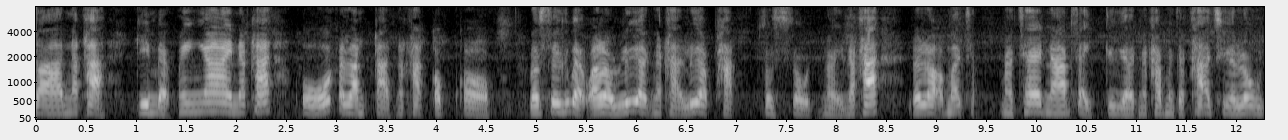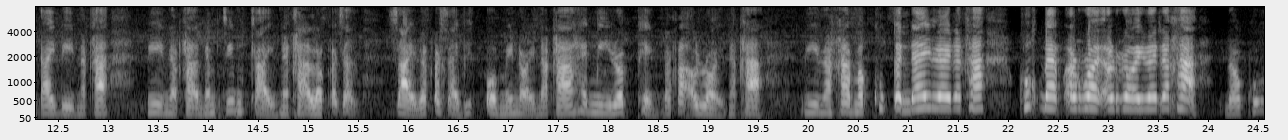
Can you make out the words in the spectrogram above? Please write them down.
จานนะคะ กินแบบง่ายๆนะคะ โอ้กำลังกัดนะคะกรอบๆเราซื้อแบบว่าเราเลือกนะคะ เลือกผักสดๆหน่อยนะคะ แล้วเราเอามามาแช่น้ำใส่เกลือนะคะ มันจะฆ่าเชื้อโรคได้ดีนะคะ นี่นะคะน้ำจิ้มไก่นะคะแล้วก็จะใส่แล้วก็ใส่พริกป่นไปหน่อยนะคะ ให้มีรสเผ็ดแล้วก็อร่อยนะคะ นี่นะคะมาคุกกันได้เลยนะคะ คุกแบบอร่อยอร่อยเลยนะคะเราคุก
